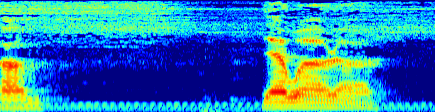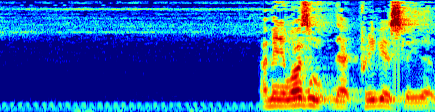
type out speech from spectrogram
Um, there were. Uh, I mean, it wasn't that previously that,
